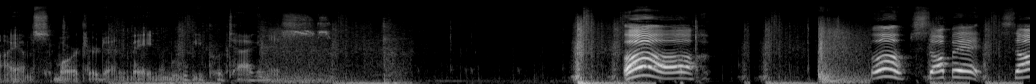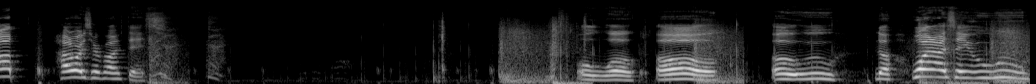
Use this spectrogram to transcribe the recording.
I am smarter than main movie protagonists. Oh! Oh, stop it! Stop! How do I survive this? Oh, whoa. Oh. Oh, ooh. No, why did I say ooh, ooh?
